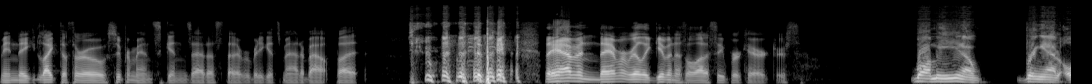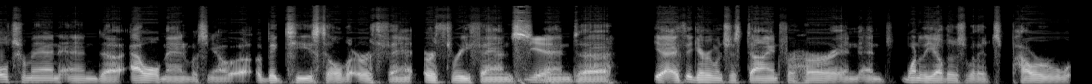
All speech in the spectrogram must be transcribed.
mean, they like to throw Superman skins at us that everybody gets mad about, but they, they haven't. They haven't really given us a lot of super characters. Well, I mean, you know, bringing out Ultraman and uh, Owlman was, you know, a, a big tease to all the Earth fan, Earth Three fans. Yeah. And uh, yeah, I think everyone's just dying for her and and one of the others, whether it's Power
